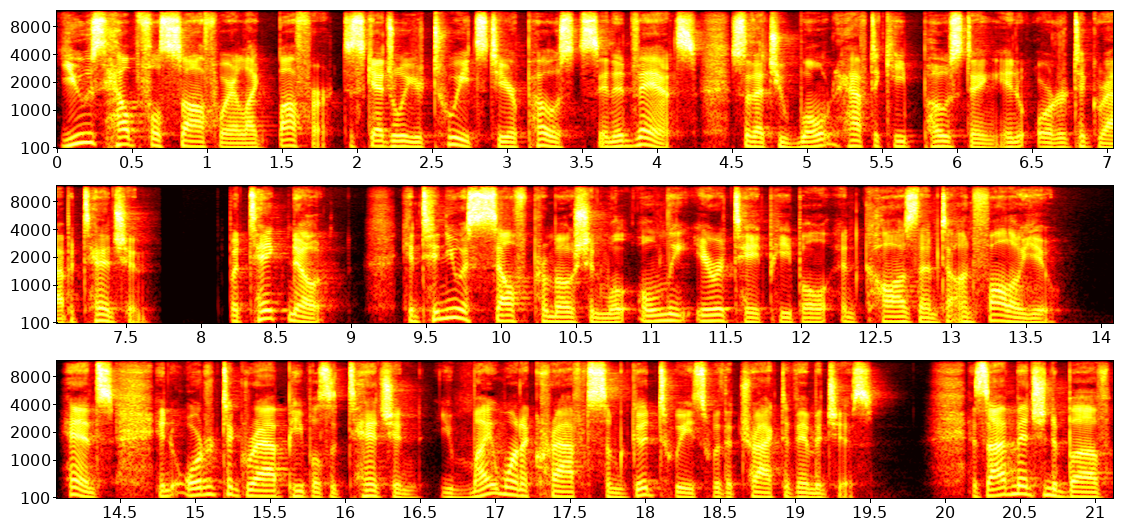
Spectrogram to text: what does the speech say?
Use helpful software like Buffer to schedule your tweets to your posts in advance so that you won't have to keep posting in order to grab attention. But take note continuous self promotion will only irritate people and cause them to unfollow you. Hence, in order to grab people's attention, you might want to craft some good tweets with attractive images. As I've mentioned above,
